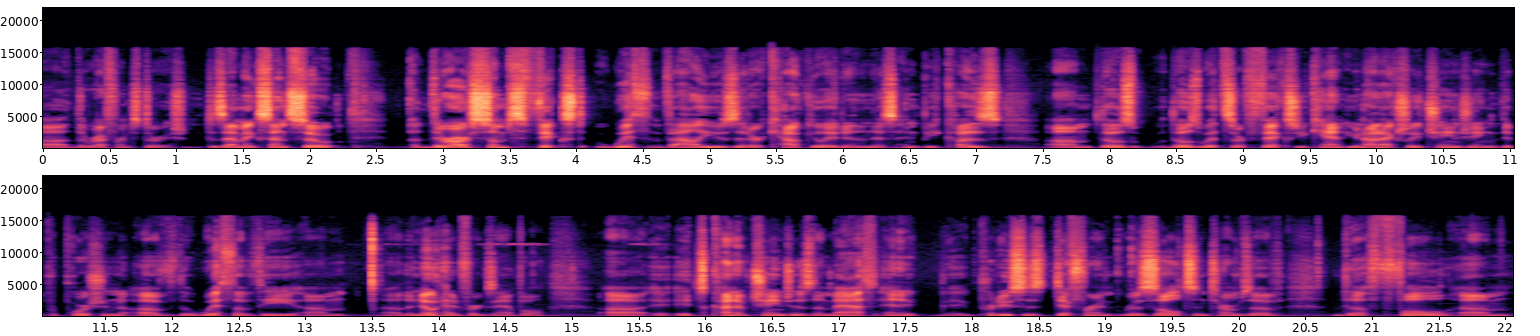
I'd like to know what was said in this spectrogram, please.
uh, the reference duration. Does that make sense? So there are some fixed width values that are calculated in this, and because um, those those widths are fixed, you can't you're not actually changing the proportion of the width of the um, uh, the note head, for example. Uh, it, it, kind of changes the math and it, it, produces different results in terms of the full um,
